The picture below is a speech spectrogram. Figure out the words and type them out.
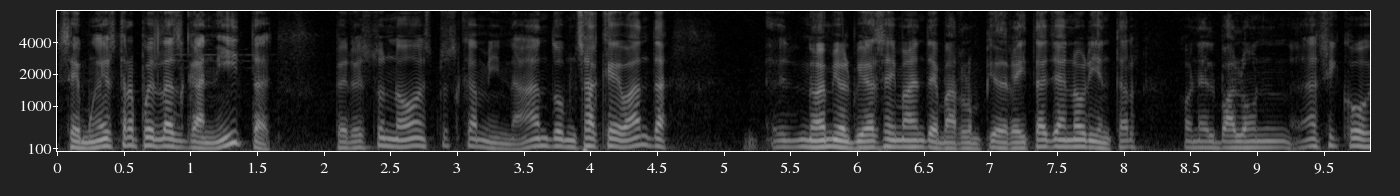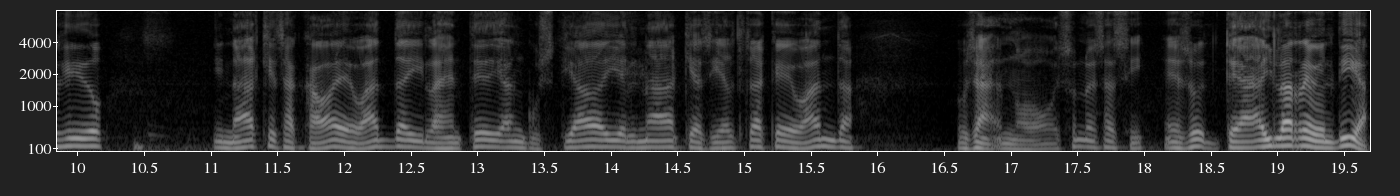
se muestra pues las ganitas. Pero esto no, esto es caminando, un saque de banda. Eh, No me olvida esa imagen de Marlon Piedreita allá en Oriental, con el balón así cogido y nada que sacaba de banda y la gente angustiada y él nada que hacía el saque de banda. O sea, no, eso no es así. Eso te hay la rebeldía.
